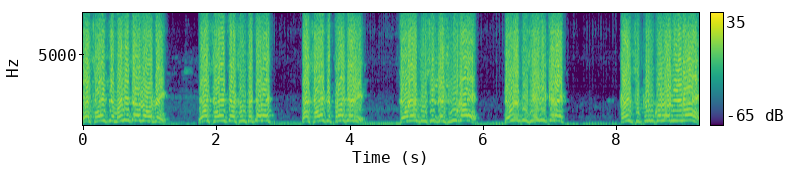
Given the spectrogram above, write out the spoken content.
या शाळेची मान्यता जात नाही. या शाळेचे संस्थाचालक या शाळेचे प्राचार्य जेवढ्या दिवशी देशमुख आहे तेवढे दिवशी हे आहेत. कारण सुप्रीम कोर्टाचा निर्णय आहे.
